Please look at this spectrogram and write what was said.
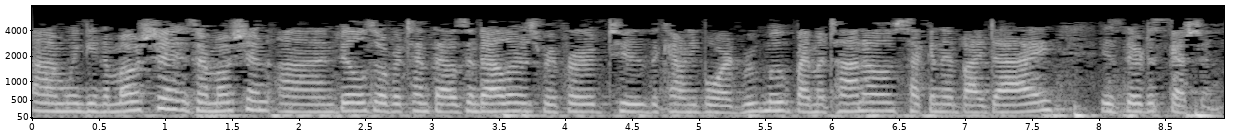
Um, we need a motion. Is there a motion on bills over $10,000 referred to the county board? Moved by Matano, seconded by Dye. Is there discussion?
